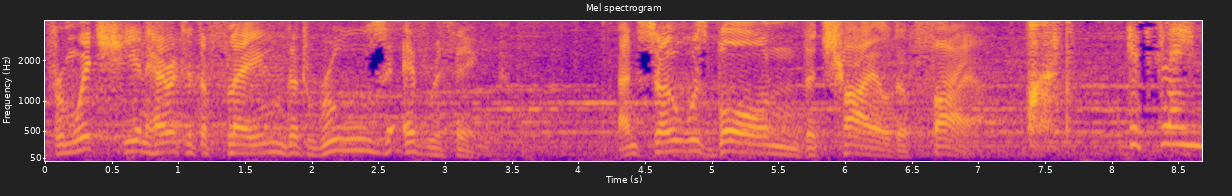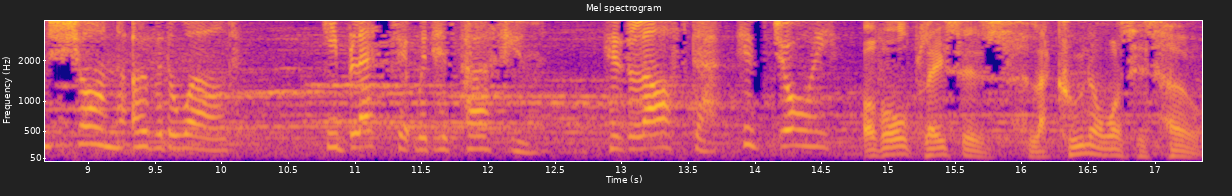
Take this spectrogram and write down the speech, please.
from which he inherited the flame that rules everything. And so was born the child of fire. What? His flame shone over the world. He blessed it with his perfume, his laughter, his joy. Of all places, La Cuna was his home.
